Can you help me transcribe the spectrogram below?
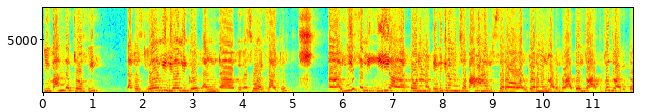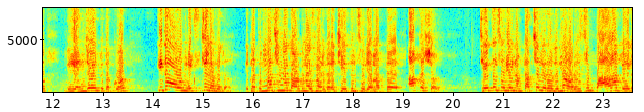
we won the trophy. That was really, really good and uh, we were so excited. Uh, ಈ ಸಲ ಈ ಟೂರ್ನಮೆಂಟ್ ಇದಕ್ಕಿಂತ ಮುಂಚೆ ಬಾಮ ಹರೀಶ್ ಸರ್ ಒಂದು ಟೂರ್ನಮೆಂಟ್ ಮಾಡಿದ್ರು. ಅದಂತೂ ಅದ್ಭುತವಾಗಿತ್ತು. We enjoy to the core ಇದು ನೆಕ್ಸ್ಟ್ ಲೆವೆಲ್ ಇದನ್ನ ತುಂಬಾ ಚೆನ್ನಾಗಿ ಆರ್ಗನೈಸ್ ಮಾಡಿದ್ದಾರೆ. ಚೇತನ್ ಸೂರ್ಯ ಮತ್ತೆ ಆಕರ್ಷ್ ಅವರು. ಚೇತನ್ ಸೂರ್ಯ ನಮ್ ಟಚ್ ಅಲ್ಲಿ ಇರೋದ್ರಿಂದ ಅವ್ರ ಹೆಸರು ಬಹಳ ಬೇಗ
